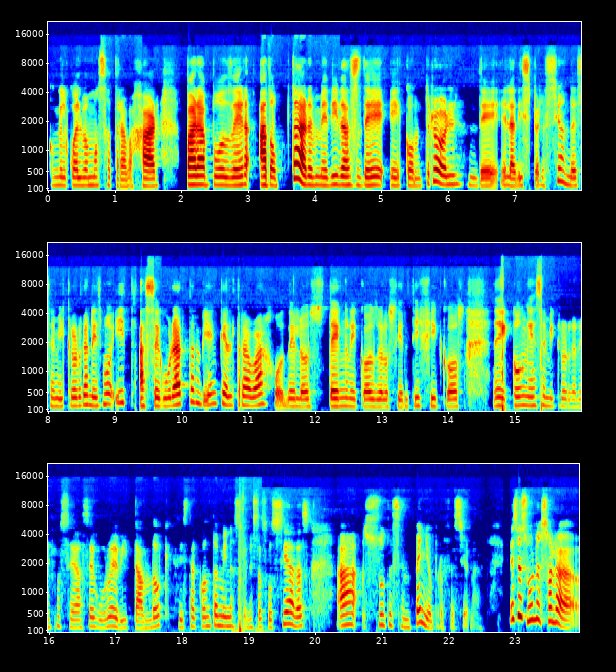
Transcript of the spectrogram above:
con el cual vamos a trabajar, para poder adoptar medidas de eh, control de la dispersión de ese microorganismo y asegurar también que el trabajo de los técnicos, de los científicos eh, con ese microorganismo sea seguro, evitando que existan contaminaciones asociadas a su desempeño profesional. Esa es una sola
